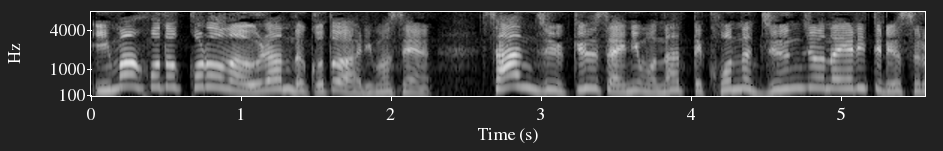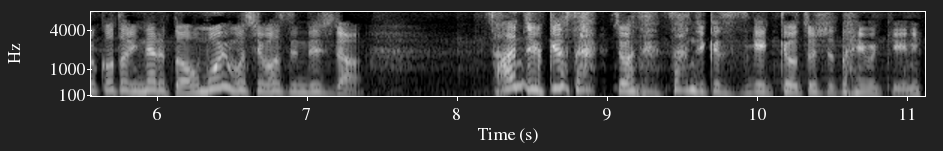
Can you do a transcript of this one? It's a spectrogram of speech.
今ほどコロナを恨んだことはありません。39歳にもなってこんな順調なやりとりをすることになるとは思いもしませんでした。39歳ちょっと待って、39歳すげえ強調しちゃった、今急に。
